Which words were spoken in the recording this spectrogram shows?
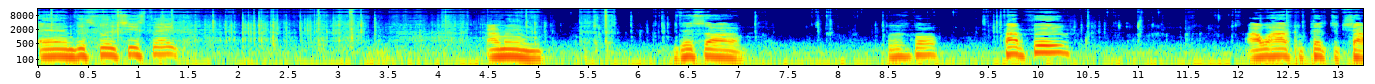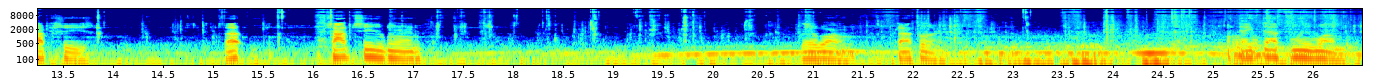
and this Philly cheesesteak, I mean, this, uh, what's it called? Chopped cheese, I will have to pick the chopped cheese. That chopped cheese one. They won. Definitely. They definitely won.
